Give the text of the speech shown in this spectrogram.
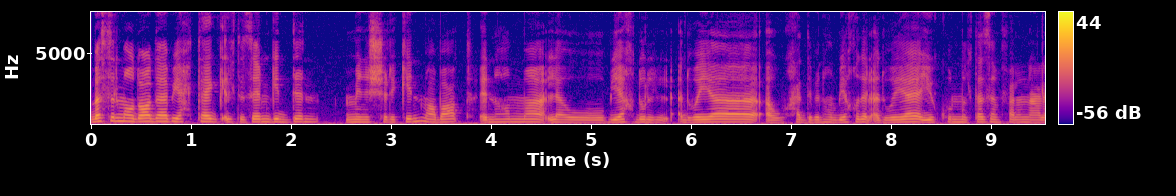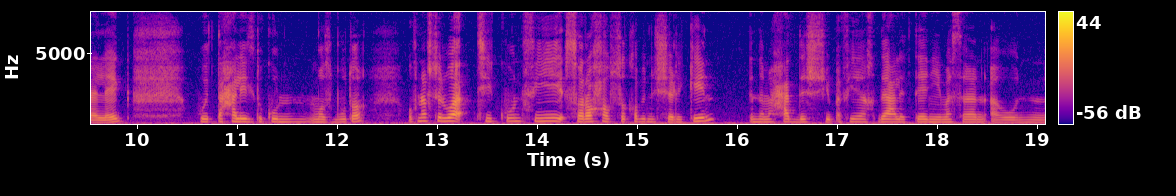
بس الموضوع ده بيحتاج التزام جدا من الشريكين مع بعض إن هم لو بياخدوا الأدوية أو حد منهم بياخد الأدوية يكون ملتزم فعلا على العلاج. والتحاليل تكون مظبوطة وفي نفس الوقت يكون في صراحة وثقة بين الشريكين إن ما حدش يبقى فيها خداع للتاني مثلا أو إن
